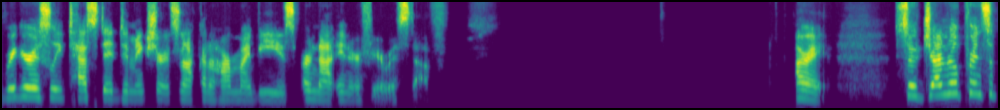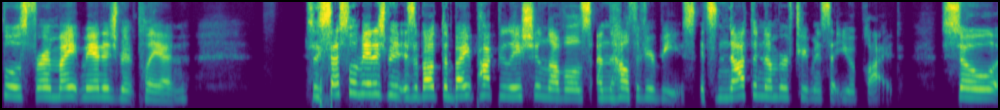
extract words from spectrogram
rigorously tested to make sure it's not going to harm my bees or not interfere with stuff. All right, so general principles for a mite management plan. Successful management is about the mite population levels and the health of your bees. It's not the number of treatments that you applied. So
